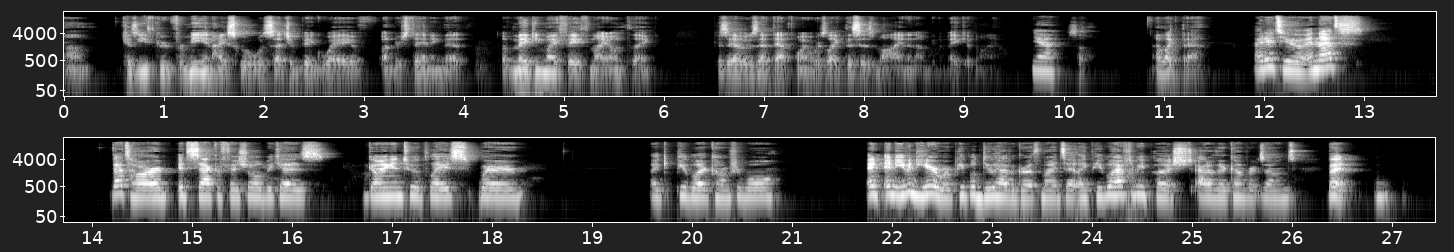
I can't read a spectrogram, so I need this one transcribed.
Because youth group for me in high school was such a big way of understanding that of making my faith my own thing because it was at that point where it's like this is mine and i'm going to make it mine Yeah. so i like that I do too. And that's that's hard. It's sacrificial because going into a place where like people are comfortable and and even here where people do have a growth mindset, like people have to be pushed out of their comfort zones. But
